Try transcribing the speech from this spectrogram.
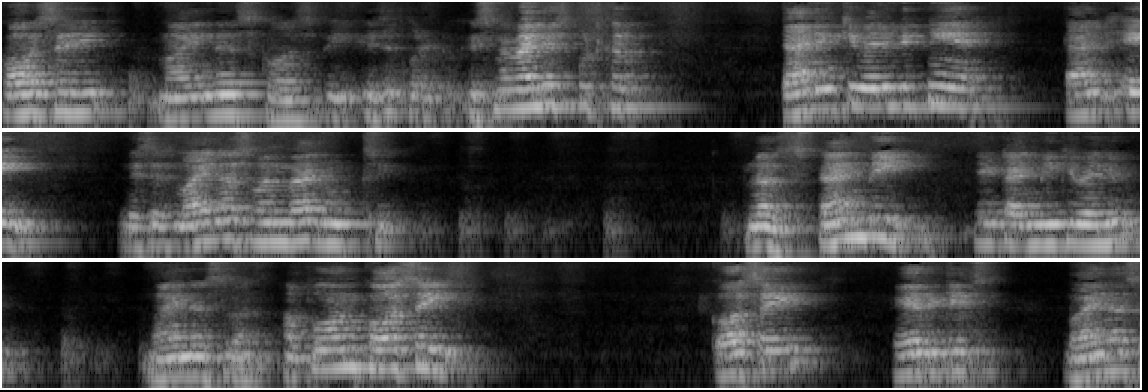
cos A minus cos B is equal to इसमें वैल्यूज़ पुट करो। tan ए की वैल्यू कितनी है? tan A this is minus one by root three plus tan B ये tan बी की value minus 1 upon cos i cos i here it is minus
